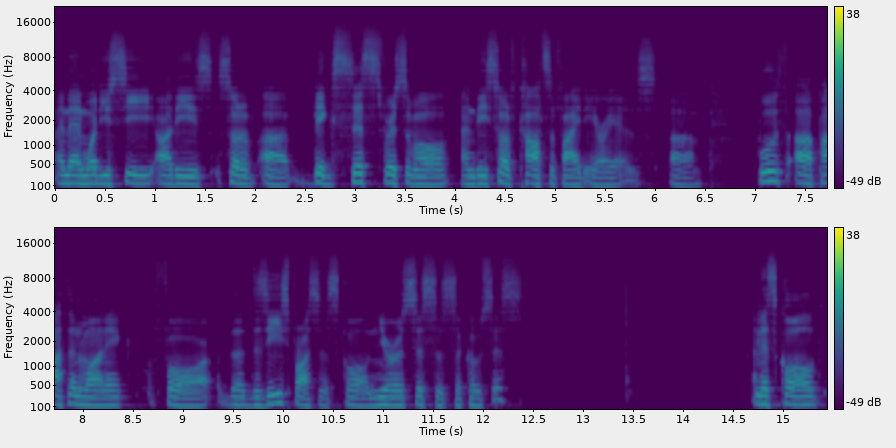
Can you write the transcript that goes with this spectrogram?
and then what you see are these sort of uh, big cysts, first of all, and these sort of calcified areas. Um, both are pathognomonic for the disease process called neurocysticercosis and it's called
